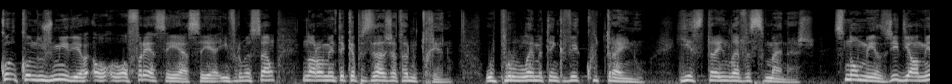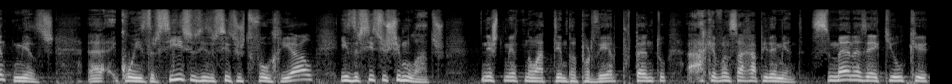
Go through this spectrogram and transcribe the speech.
Quando os mídias oferecem essa informação, normalmente a capacidade já está no terreno. O problema tem que ver com o treino. E esse treino leva semanas se não meses, idealmente meses, uh, com exercícios, exercícios de fogo real, exercícios simulados. Neste momento não há tempo a perder, portanto, há que avançar rapidamente. Semanas é aquilo que.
